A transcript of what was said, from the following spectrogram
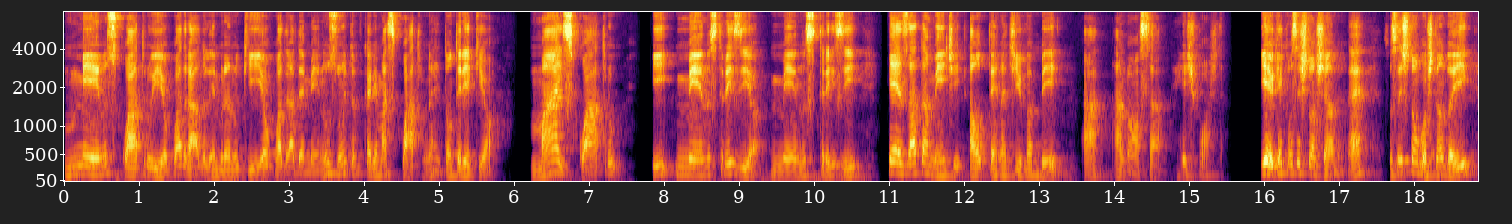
menos 4i ao quadrado. Lembrando que i ao quadrado é menos 1, então ficaria mais 4, né? Então, teria aqui, ó, mais 4 e menos 3i, ó, menos 3i, que é exatamente a alternativa B, tá? a nossa resposta. E aí, o que, é que vocês estão achando? Né? Se vocês estão gostando aí,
